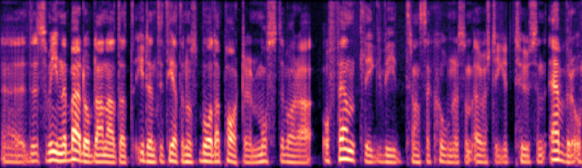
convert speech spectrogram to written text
Eh, det som innebär då bland annat att identiteten hos båda parter måste vara offentlig vid transaktioner som överstiger 1000 euro.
